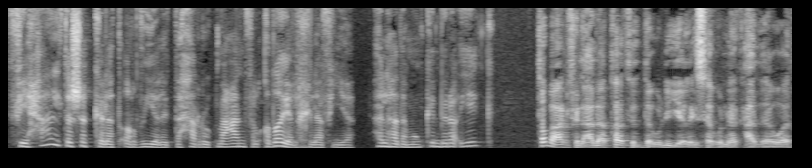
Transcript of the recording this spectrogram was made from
في حال تشكلت أرضية للتحرك معا في القضايا الخلافية، هل هذا ممكن برأيك؟ طبعا في العلاقات الدولية ليس هناك عداوات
